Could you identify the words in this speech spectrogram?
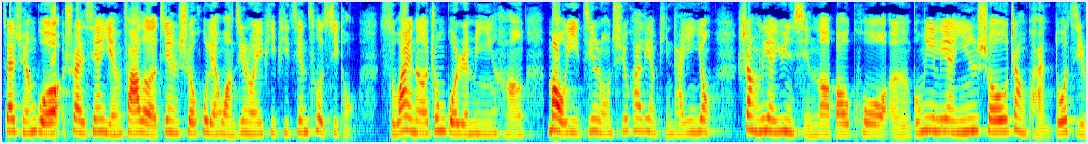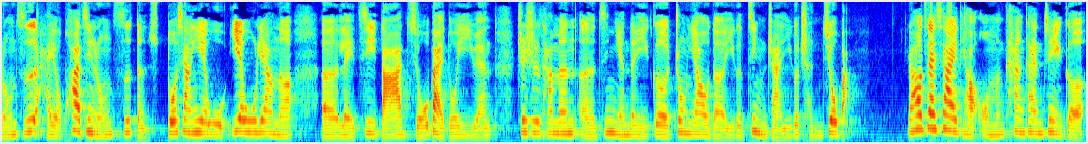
在全国率先研发了建设互联网金融 APP 监测系统。此外呢，中国人民银行贸易金融区块链平台应用上链运行了包括嗯供应链应收账款、多级融资，还有跨境融资等多项业务，业务量呢呃累计达九百多亿元。这是他们呃今年的一个重要的一个进展、一个成就吧。然后再下一条，我们看看这个。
